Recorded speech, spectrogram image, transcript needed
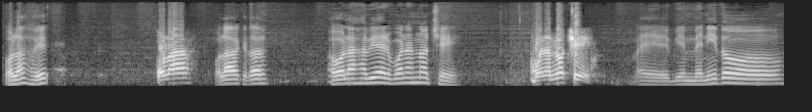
Hola, Javier. Hola. Hola, ¿qué tal? Hola, Javier. Buenas noches. Buenas noches. Eh, bienvenido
